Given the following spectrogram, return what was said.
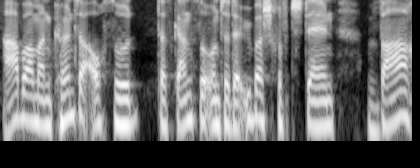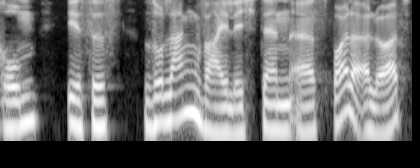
Aber man könnte auch so das Ganze unter der Überschrift stellen, warum ist es so langweilig? Denn äh, Spoiler Alert,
